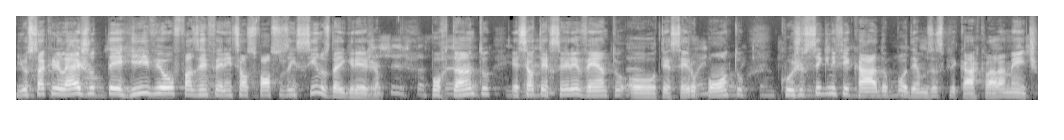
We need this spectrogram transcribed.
E o sacrilégio terrível faz referência aos falsos ensinos da igreja. Portanto, esse é o terceiro evento, ou terceiro ponto, cujo significado podemos explicar claramente.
